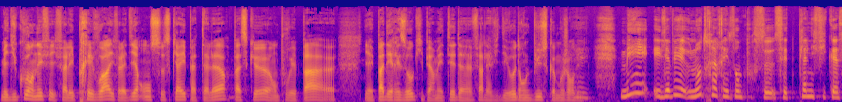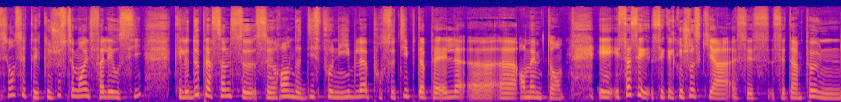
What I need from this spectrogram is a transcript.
Mais du coup, en effet, il fallait prévoir, il fallait dire on se Skype à telle heure parce que on pouvait pas, euh, il n'y avait pas des réseaux qui permettaient de faire de la vidéo dans le bus comme aujourd'hui. Mais il y avait une autre raison pour cette planification, c'était que justement, il fallait aussi que les deux personnes se, rendent disponibles pour ce type d'appel euh, euh, en même temps. Et, ça, c'est quelque chose qui a, c'est un peu une,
